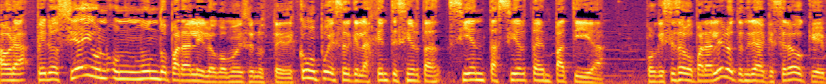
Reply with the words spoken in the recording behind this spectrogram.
Ahora, pero si hay un, un mundo paralelo, como dicen ustedes, ¿cómo puede ser que la gente cierta, sienta cierta empatía? Porque si es algo paralelo, tendría que ser algo que,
